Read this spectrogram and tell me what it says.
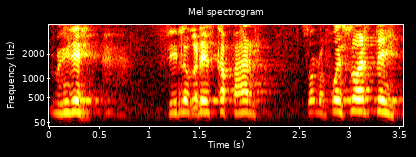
Mire, sí logré escapar. Solo fue suerte.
